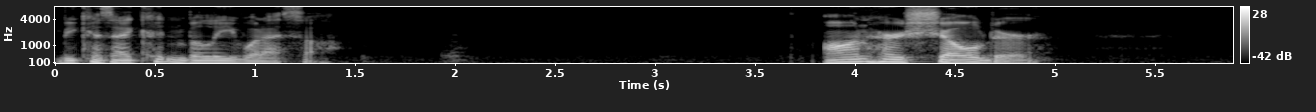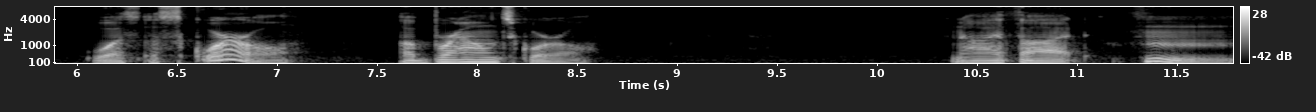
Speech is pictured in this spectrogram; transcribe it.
because I couldn't believe what I saw. On her shoulder was a squirrel, a brown squirrel. Now I thought, hmm,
